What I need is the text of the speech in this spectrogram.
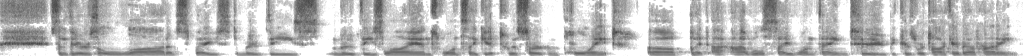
so there's a lot of space to move these move these lions once they get to a certain point. Uh, but I, I will say one thing too, because we're talking about hunting.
